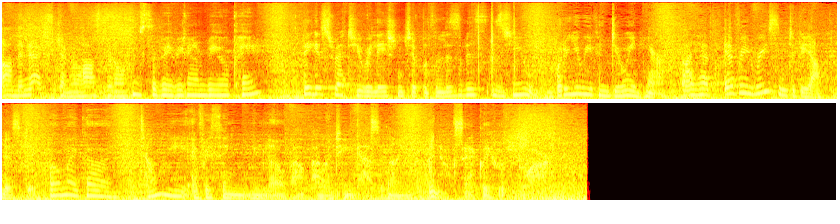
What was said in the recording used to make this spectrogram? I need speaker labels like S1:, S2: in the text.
S1: on the next General Hospital.
S2: Is the baby gonna be okay?
S3: The biggest threat to your relationship with Elizabeth is you.
S1: What are you even doing here? I have every reason to be optimistic.
S2: Oh my god.
S3: Tell me everything you know about Valentin Cassadine. I know exactly who you are.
